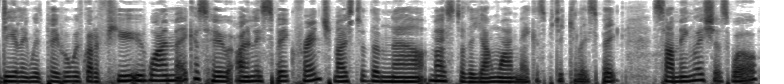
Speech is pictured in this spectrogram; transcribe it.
dealing with people. We've got a few winemakers who only speak French. Most of them now, most of the young winemakers particularly speak some English as well.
